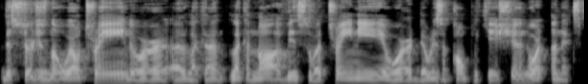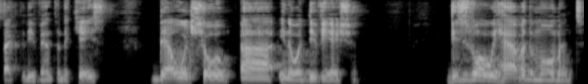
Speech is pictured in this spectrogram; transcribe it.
the surgeon is not well trained or uh, like a like a novice or a trainee or there is a complication or unexpected event in the case that would show uh, you know a deviation this is what we have at the moment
